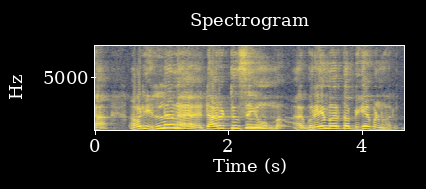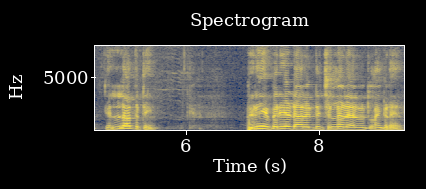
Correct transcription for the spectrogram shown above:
யா அவர் எல்லா டேரக்டர்ஸையும் ஒரே மாதிரி தான் பிஹேவ் பண்ணுவார். எல்லாத்துட்டையும். பெரிய பெரிய டேரக்டர் சின்ன டேரக்டர்லாம் கிடையாது.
